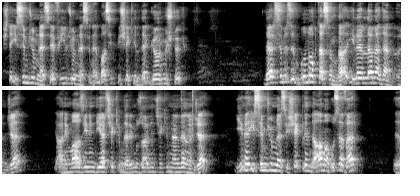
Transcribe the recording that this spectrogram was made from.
işte isim cümlesi, fiil cümlesini basit bir şekilde görmüştük. Dersimizin bu noktasında ilerlemeden önce yani mazinin diğer çekimleri, muzarinin çekimlerinden önce yine isim cümlesi şeklinde ama bu sefer e,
